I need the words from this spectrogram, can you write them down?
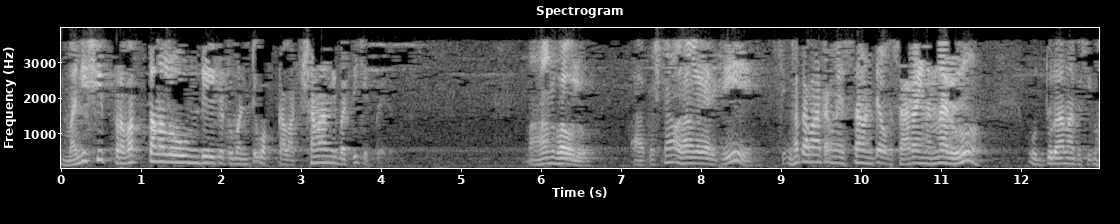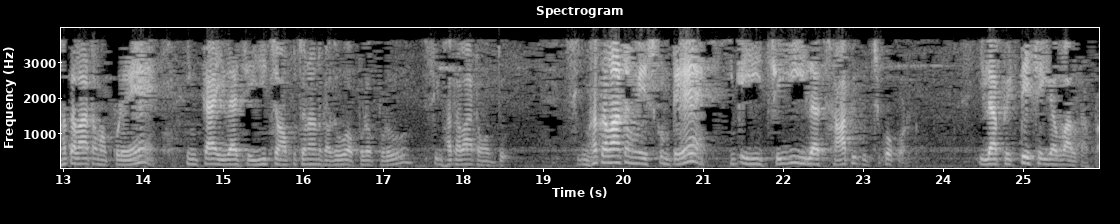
మనిషి ప్రవర్తనలో ఉండేటటువంటి ఒక్క లక్షణాన్ని బట్టి చెప్పాడు. మహానుభావులు ఆ కృష్ణావధానుల గారికి సింహతలాటం వేస్తామంటే ఒకసారి ఆయన అన్నారు వద్దురా నాకు సింహతలాటం అప్పుడే ఇంకా ఇలా చెయ్యి చాపుతున్నాను కదూ అప్పుడప్పుడు సింహతలాటం వద్దు. సింహతలాటం వేసుకుంటే ఇంకా ఈ చెయ్యి ఇలా చాపి పుచ్చుకోకూడదు. ఇలా పెట్టే చెయ్యి అవ్వాలి తప్ప.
